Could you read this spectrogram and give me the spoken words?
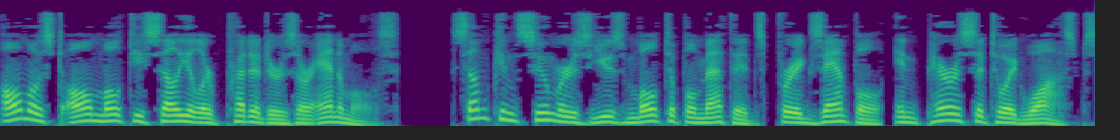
Almost all multicellular predators are animals. Some consumers use multiple methods, for example, in parasitoid wasps,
